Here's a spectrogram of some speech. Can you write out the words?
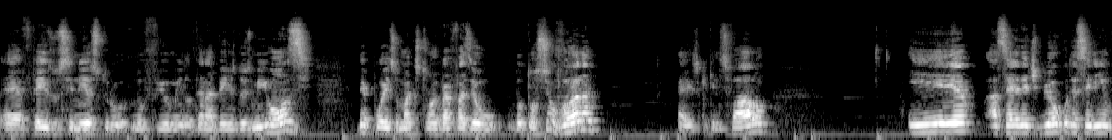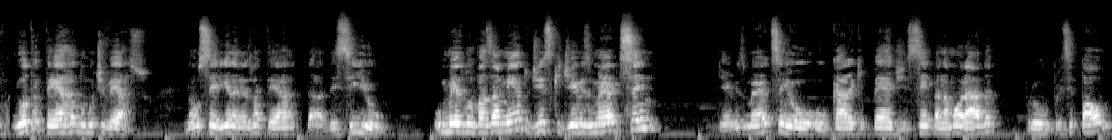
é, fez o Sinestro no filme Lanterna Verde de 2011. Depois o Mark Strong vai fazer o Dr. Silvana. É isso que eles falam. E a série da HBO aconteceria em outra terra no multiverso. Não seria na mesma terra da DCU. O mesmo vazamento diz que James Madison, James Madison, o, o cara que perde sempre a namorada pro principal,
